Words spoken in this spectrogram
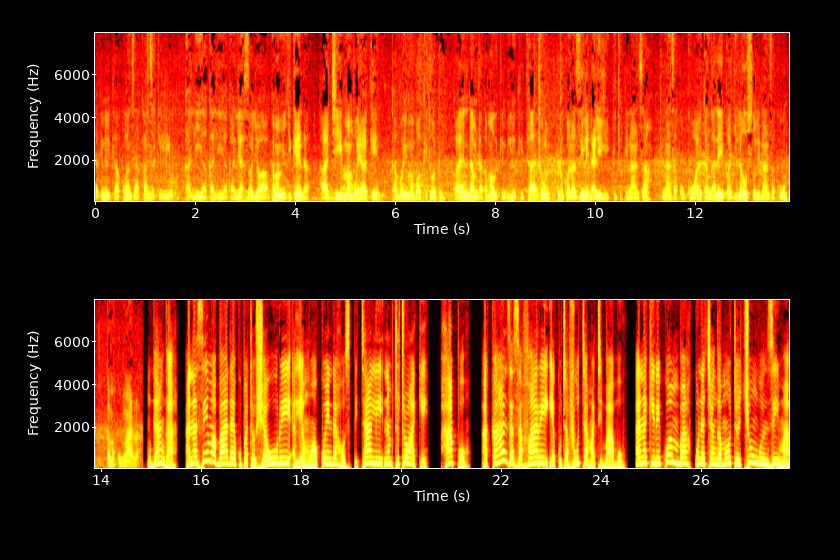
lakini wiki ya kwanza akaanza kilio, kalia kalia kalia. Sasa unajua kama mijikenda haachi mambo yake, kaambia ni mambo ya kitoto. Kaenda muda kama wiki mbili wiki tatu, tulikuwa na zile dalili, kichwa kinaanza kinaanza kukua, wewe kaangalia paji la uso linaanza ku, kama kung'ara. Mganga anasema baada ya kupata ushauri aliamua kwenda hospitali na mtoto wake. Hapo akaanza safari ya kutafuta matibabu. Anakiri kwamba kuna changamoto chungu nzima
